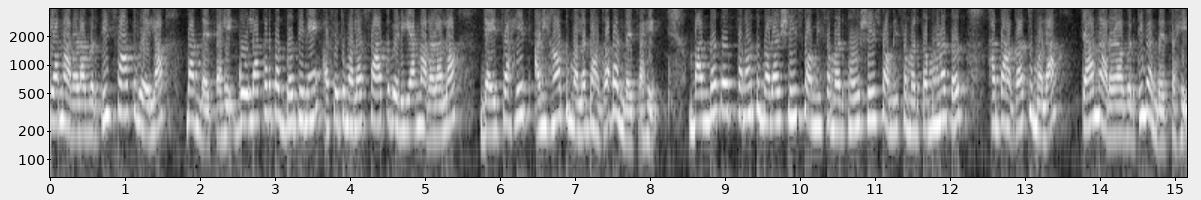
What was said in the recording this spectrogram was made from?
या नारळावरती सात वेळेला बांधायचा आहे. गोलाकार पद्धतीने असे तुम्हाला सात वेळ या नारळाला द्यायचे आहेत आणि हा तुम्हाला धागा बांधायचा आहे. बांधत असताना तुम्हाला श्री स्वामी समर्थ श्री स्वामी समर्थ म्हणतच हा धागा तुम्हाला त्या नारळावरती बांधायचा आहे.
